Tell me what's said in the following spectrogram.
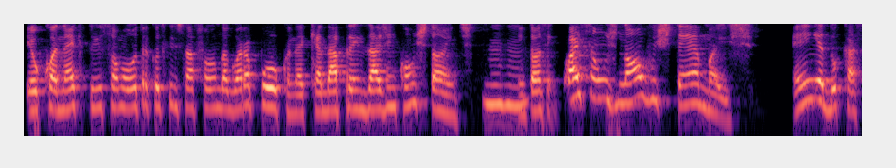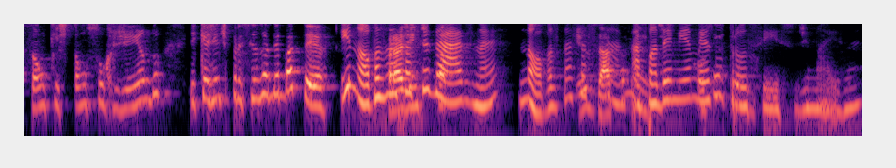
eu conecto isso a uma outra coisa que a gente estava falando agora há pouco, né? Que é da aprendizagem constante. Uhum. Então, assim, quais são os novos temas em educação que estão surgindo e que a gente precisa debater. E novas necessidades, gente... né? Novas necessidades. Exatamente. A pandemia mesmo trouxe isso demais, né?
